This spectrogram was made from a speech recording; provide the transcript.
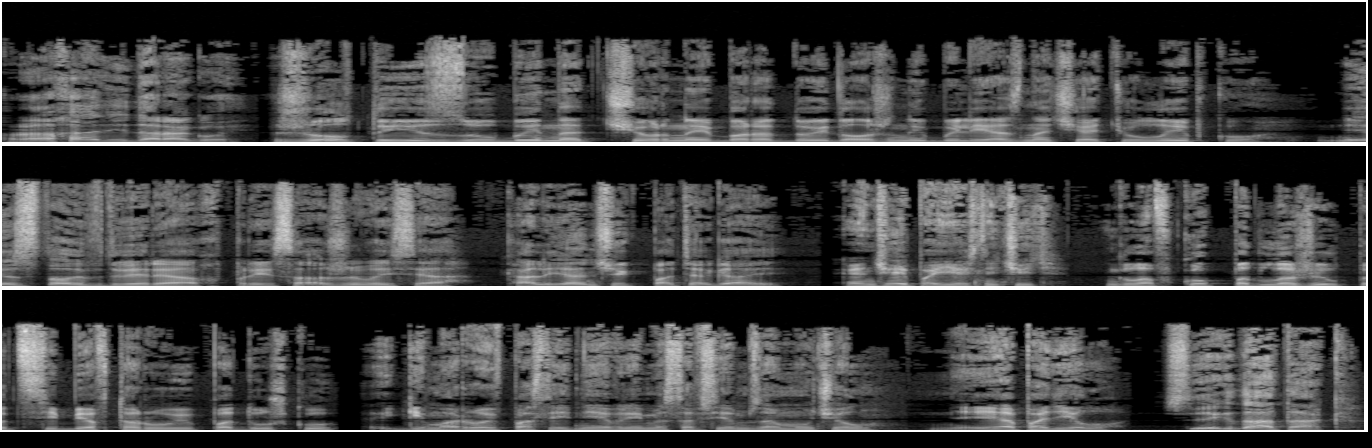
«Проходи, дорогой». Желтые зубы над черной бородой должны были означать улыбку. «Не стой в дверях, присаживайся». Кальянчик потягай. Кончай поясничать. Главко подложил под себя вторую подушку. Геморрой в последнее время совсем замучил. Я по делу. Всегда так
